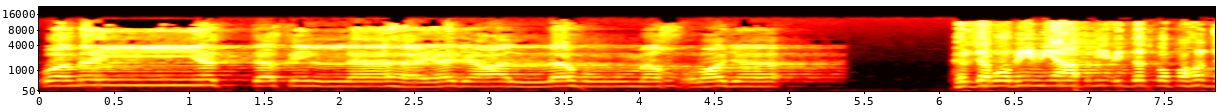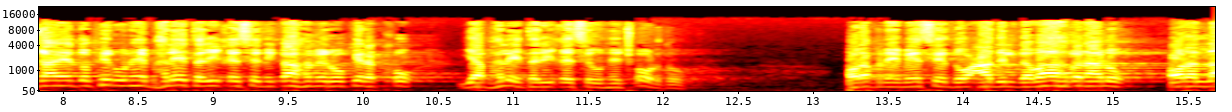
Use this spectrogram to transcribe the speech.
ومن يتق الله يجعل له مخرجا. پھر جب وہ بیویاں اپنی عدت کو پہنچ جائیں تو پھر انہیں بھلے طریقے سے نکاح میں روکے رکھو یا بھلے طریقے سے انہیں چھوڑ دو۔ اور اپنے میں سے دو عادل گواہ بنا لو اور اللہ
